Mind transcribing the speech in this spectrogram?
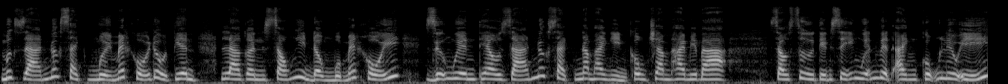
mức giá nước sạch 10 mét khối đầu tiên là gần 6.000 đồng một mét khối, giữ nguyên theo giá nước sạch năm 2023. Giáo sư tiến sĩ Nguyễn Việt Anh cũng lưu ý,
